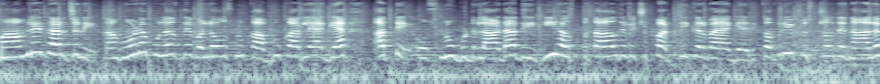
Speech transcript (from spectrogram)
ਮਾਮਲੇ ਦਰਜ ਨੇ। ਤਾਂ ਹੁਣ ਪੁਲਿਸ ਦੇ ਵੱਲੋਂ ਉਸ ਨੂੰ ਕਾਬੂ ਕਰ ਲਿਆ ਗਿਆ ਅਤੇ ਉਸ ਨੂੰ ਬੁਢਲਾਡਾ ਦੇ ਹੀ ਹਸਪਤਾਲ ਦੇ ਵਿੱਚ ਭਰਤੀ ਕਰਵਾਇਆ ਗਿਆ। ਰਿਕਵਰੀ ਪਿਸਟਲ ਦੇ ਨਾਲ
